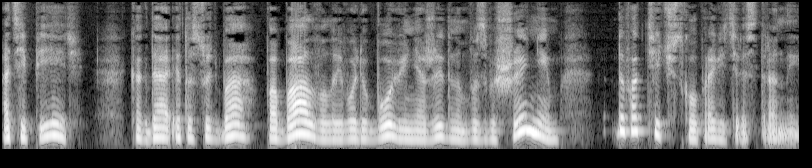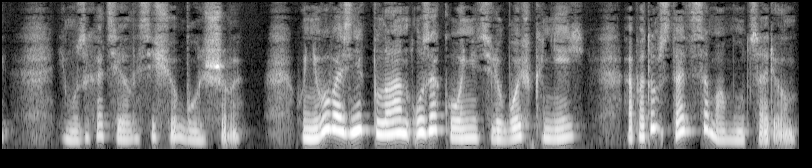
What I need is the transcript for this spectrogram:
А теперь когда эта судьба побаловала его любовью и неожиданным возвышением до фактического правителя страны, ему захотелось еще большего. У него возник план узаконить любовь к ней, а потом стать самому царем.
